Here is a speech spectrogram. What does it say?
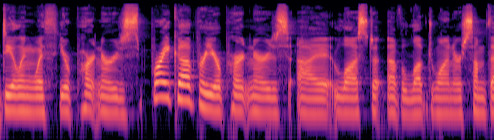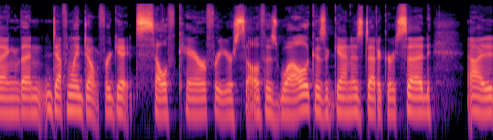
dealing with your partner's breakup or your partner's uh, loss of a loved one or something, then definitely don't forget self care for yourself as well. Because, again, as Dedeker said, uh,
